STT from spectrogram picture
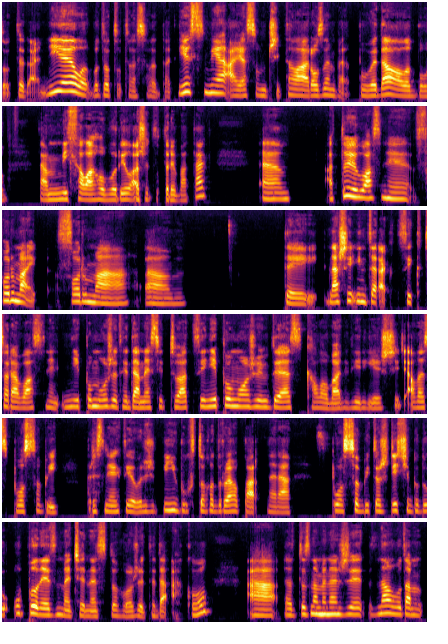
to teda nie, lebo toto teda sa tak nesmie a ja som čítala, Rosenberg povedala, alebo tam Michala hovorila, že to treba tak. Um, a to je vlastne forma, forma um, tej našej interakcii, ktorá vlastne nepomôže tej danej situácii, nepomôže ju deeskalovať, vyriešiť, ale spôsobí, presne ako ty hovoríš, výbuch toho druhého partnera, spôsobí to, že deti budú úplne zmetené z toho, že teda ako. A to znamená, že znovu tam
